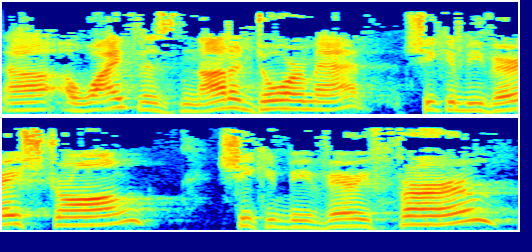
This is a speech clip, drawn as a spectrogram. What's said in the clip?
Now, a wife is not a doormat. She can be very strong. She can be very firm.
